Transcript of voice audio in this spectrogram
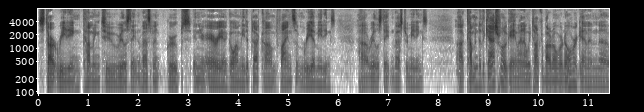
start reading, coming to real estate investment groups in your area. Go on Meetup.com, find some RIA meetings, uh, real estate investor meetings uh, come into the cash flow game. I know we talk about it over and over again, and uh,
